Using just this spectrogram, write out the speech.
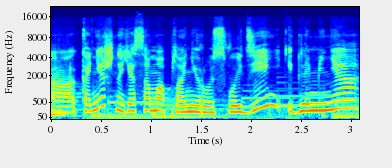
А, Конечно, я сама планирую свой день, и для меня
